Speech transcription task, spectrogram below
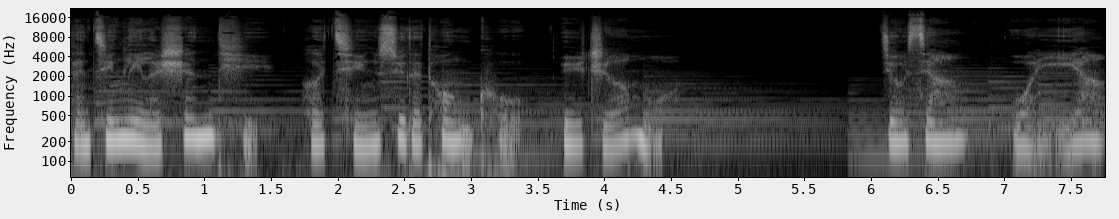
曾经历了身体和情绪的痛苦与折磨，就像我一样。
